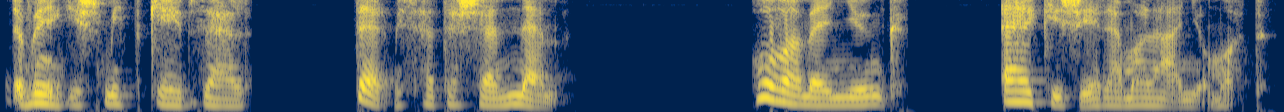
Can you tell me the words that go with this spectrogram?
De mégis mit képzel? Természetesen nem. Hova menjünk? Elkísérem a lányomat.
